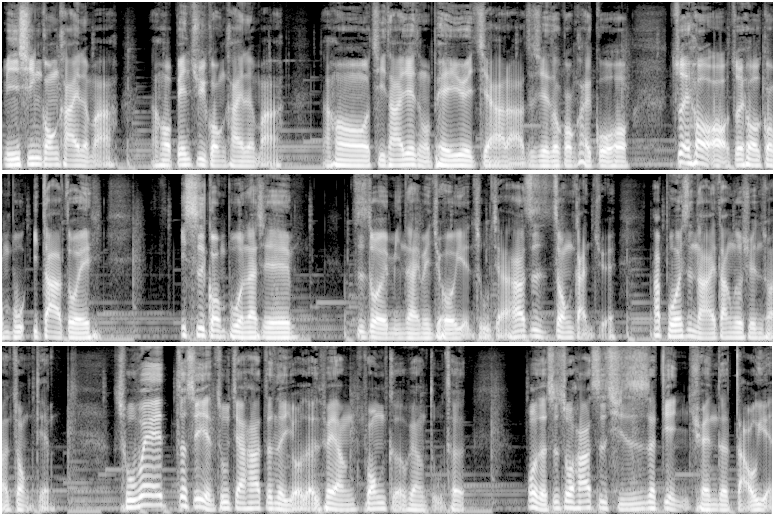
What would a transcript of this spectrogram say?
明星公开了嘛，然后编剧公开了嘛，然后其他一些什么配乐家啦，这些都公开过后，最后哦，最后公布一大堆，一次公布的那些制作人名单里面就有演出家，他是这种感觉，他不会是拿来当做宣传的重点，除非这些演出家他真的有人非常风格非常独特，或者是说他是其实是在电影圈的导演，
